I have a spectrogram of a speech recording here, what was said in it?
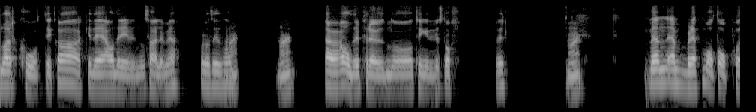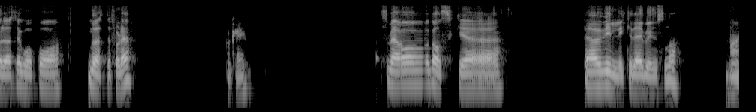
Narkotika er ikke det jeg har drevet noe særlig med, for å si det sånn. Nei. Jeg har aldri prøvd noe tyngre stoffer. Nei. Men jeg ble på en måte oppfordra til å gå på møte for det. OK. Som jeg var ganske Jeg ville ikke det i begynnelsen, da. Nei.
